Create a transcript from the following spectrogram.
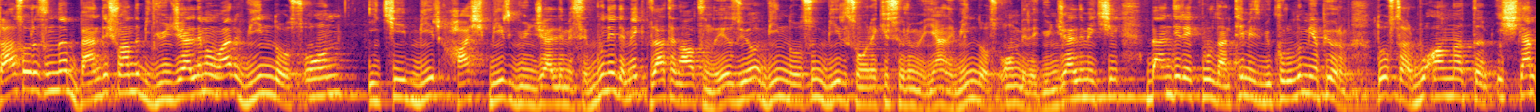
Daha sonrasında bende şu anda bir güncelleme var. Windows 10 2.1H1 güncellemesi. Bu ne demek? Zaten altında yazıyor. Windows'un bir sonraki sürümü yani Windows 11'e güncellemek için ben direkt buradan temiz bir kurulum yapıyorum. Dostlar bu anlattığım işlem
